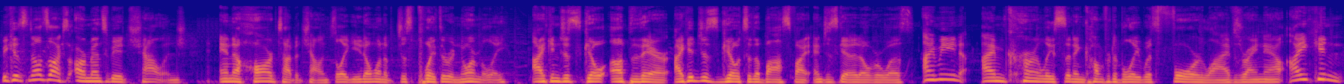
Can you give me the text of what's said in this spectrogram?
Because Nuzlockes are meant to be a challenge, and a hard type of challenge, like you don't want to just play through it normally. I can just go up there. I could just go to the boss fight and just get it over with. I mean, I'm currently sitting comfortably with four lives right now. I can...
